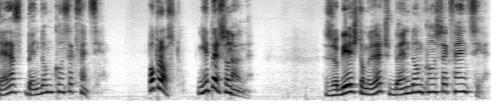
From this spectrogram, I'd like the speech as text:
teraz będą konsekwencje. Po prostu, niepersonalne. Zrobiłeś tą rzecz, będą konsekwencje.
